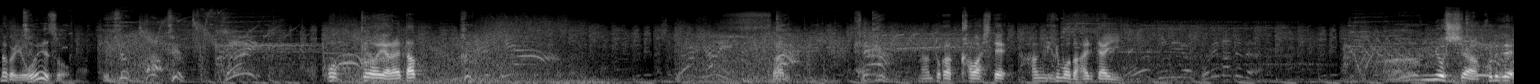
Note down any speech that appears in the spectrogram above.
なんか弱えぞおっとやられたさあなんとかかわして反撃モード入りたい。よっしゃこれで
